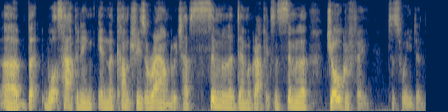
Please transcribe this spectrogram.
uh, but what's happening in the countries around, which have similar demographics and similar geography to Sweden,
